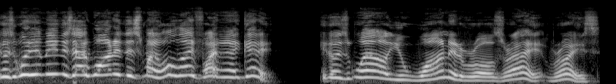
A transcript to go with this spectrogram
He goes, What do you mean? Is I wanted this my whole life. Why didn't I get it? He goes, Well, you wanted a Rolls Royce,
